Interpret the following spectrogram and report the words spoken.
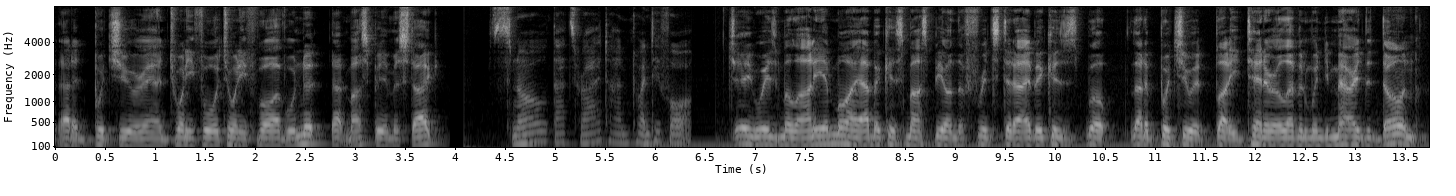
That'd put you around 24, 25, wouldn't it? That must be a mistake. Snow, that's right, I'm 24. Gee whiz, Melania, my abacus must be on the fritz today because, well, that'd put you at bloody 10 or 11 when you married the Don.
